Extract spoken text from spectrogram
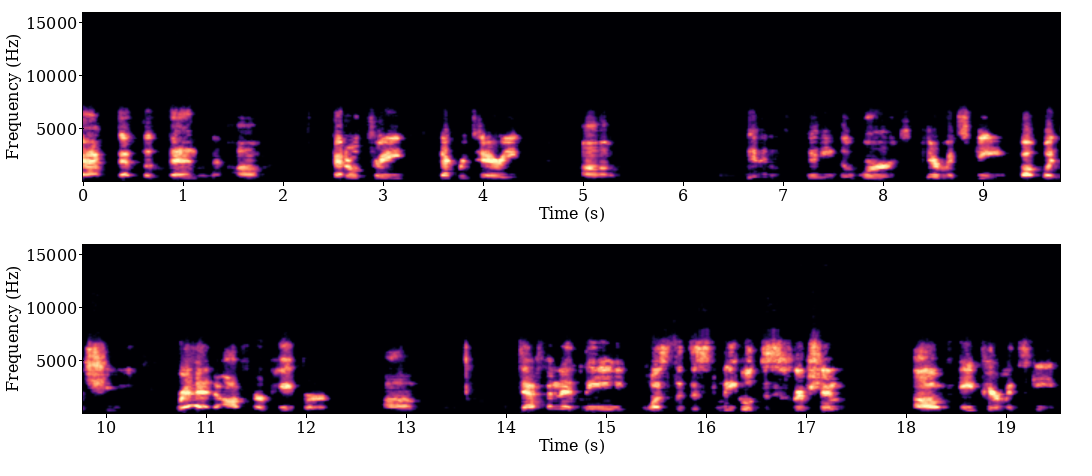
fact that the then um, Federal Trade Secretary um, didn't say the words pyramid scheme, but when she read off her paper, um, definitely was the this legal description of a pyramid scheme.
